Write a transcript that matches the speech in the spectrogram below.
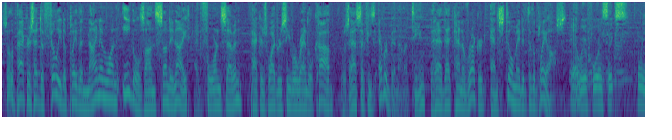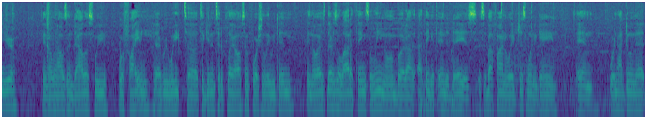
So the Packers head to Philly to play the nine and one Eagles on Sunday night at four and seven. Packers wide receiver Randall Cobb was asked if he's ever been on a team that had that kind of record and still made it to the playoffs. Yeah, we were four and six one year. You know, when I was in Dallas, we were fighting every week to, to get into the playoffs. Unfortunately, we didn't. You know, there's, there's a lot of things to lean on, but I, I, think at the end of the day, it's, it's about finding a way to just win a game. And we're not doing that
